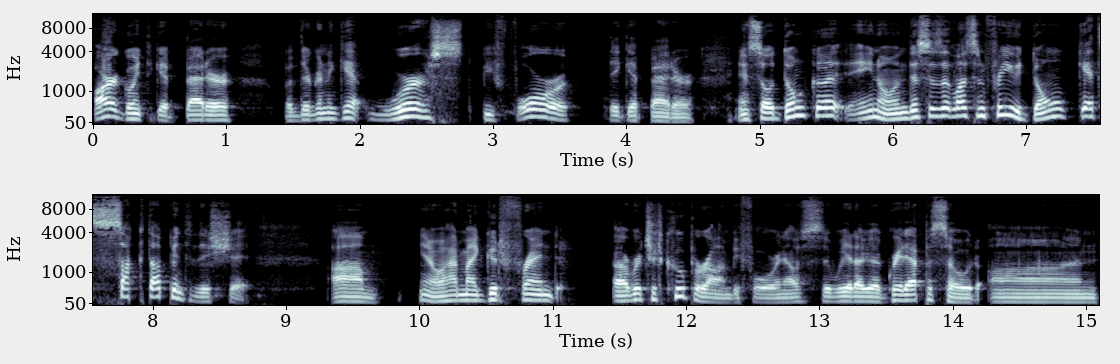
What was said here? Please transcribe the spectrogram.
are going to get better, but they're going to get worse before they get better. And so don't get, you know, and this is a lesson for you. Don't get sucked up into this shit. Um, you know, I had my good friend uh, Richard Cooper on before, and I was we had a, great episode on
